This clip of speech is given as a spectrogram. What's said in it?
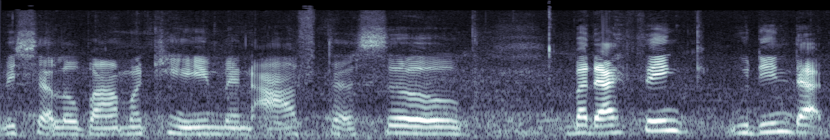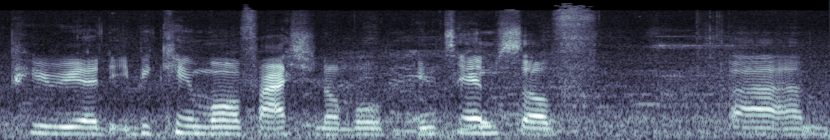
Michelle Obama came and after. So, but I think within that period, it became more fashionable in terms of um,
